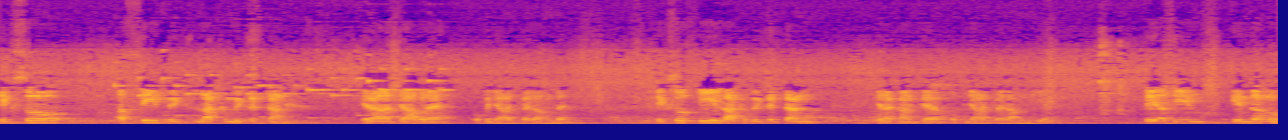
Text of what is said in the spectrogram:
180 ਮੀਟ- ਲੱਖ ਮੀਟਰ ਟਨ ਜਿਹੜਾ ਚਾਵਲ ਹੈ, ਉਹ ਪੰਜਾਬ 'ਚ ਪੈਦਾ ਹੁੰਦਾ ਹੈ। 130 ਲੱਖ ਮੀਟਰ ਟਨ ਜਿਹੜਾ ਕਣਕ ਹੈ, ਉਹ ਪੰਜਾਬ 'ਚ ਪੈਦਾ ਹੁੰਦੀ ਹੈ। ਤੇ ਅਸੀਂ ਕੇਂਦਰ ਨੂੰ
